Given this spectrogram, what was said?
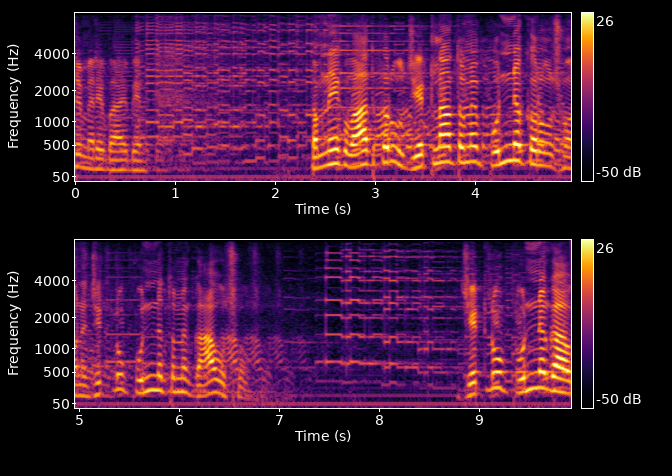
છે મેરે ભાઈ બેન તમને એક વાત કરું, જેટલા તમે પુણ્ય કરો છો અને જેટલું પુણ્ય તમે ગાઓ છો, જેટલું પુણ્ય ગાવ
